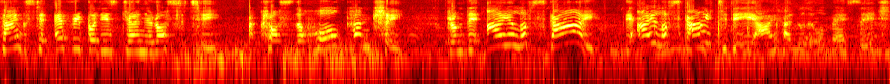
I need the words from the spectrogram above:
Thanks to everybody's generosity across the whole country, from the Isle of Skye, the Isle of Skye today, I had a little message,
